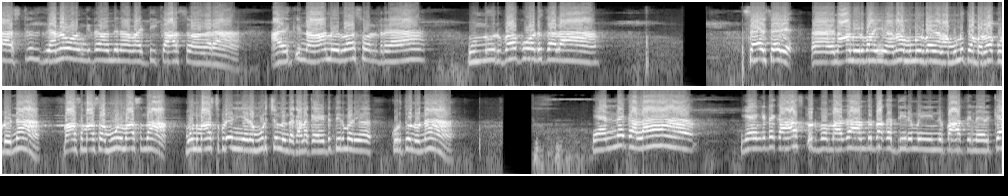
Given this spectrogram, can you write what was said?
கஷ்டத்துக்கு தானே உங்ககிட்ட வந்து நான் வட்டி காசு வாங்குறேன். அதுக்கு நானூறுரூவா சொல்கிறேன் சொல்றேன் போட்டுக்கலாம் சரி சரி நானூறு ரூபாய் வேணா முந்நூறு ரூபாய் வேணா முந்நூத்தி ரூபா கொடுண்ணே மாசம் மாசம் மூணு மாசம் தான் மூணு மாசத்துக்குள்ள நீ முடிச்சிடணும் இந்த கணக்கை எடுத்து திரும்ப நீ கொடுத்துடணுண்ணே என்ன கலா என்கிட்ட காசு கொடுப்போம் தான் அந்த பக்கம் திரும்பி நின்று பார்த்துன்னு இருக்க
